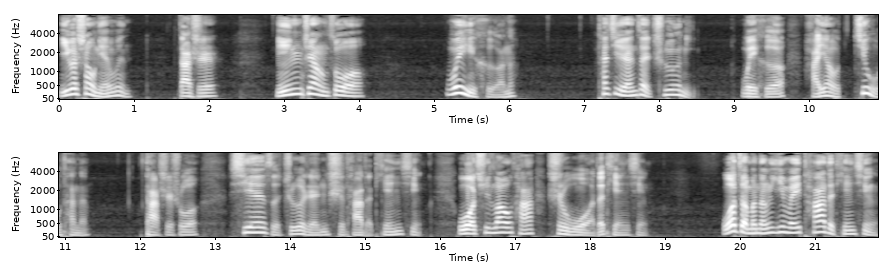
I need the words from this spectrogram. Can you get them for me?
一个少年问大师：“您这样做？”为何呢？他既然在蛰你，为何还要救他呢？大师说：“蝎子蛰人是他的天性，我去捞它是我的天性，我怎么能因为他的天性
